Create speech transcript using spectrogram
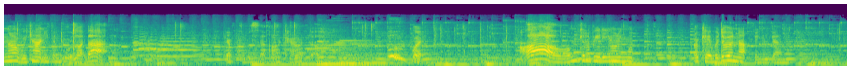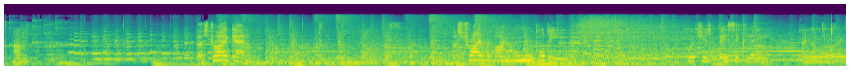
no, we can't even do it like that. We have to reset our character. Wait. Oh, I'm gonna be the only one. Okay, we're doing that thing again. Um, let's try again. Let's try with our normal body, which is basically a number 8.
